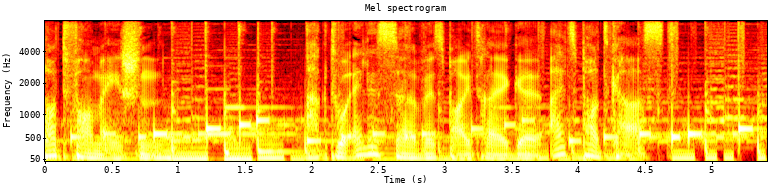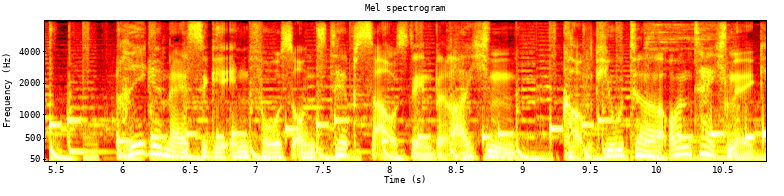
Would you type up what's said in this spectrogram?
Podformation. Aktuelle Servicebeiträge als Podcast. Regelmäßige Infos und Tipps aus den Bereichen Computer und Technik.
